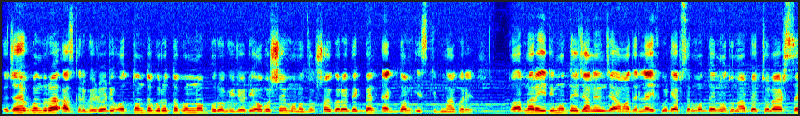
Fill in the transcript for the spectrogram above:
তো যাই হোক বন্ধুরা, আজকের ভিডিওটি অত্যন্ত গুরুত্বপূর্ণ। পুরো ভিডিওটি অবশ্যই মনোযোগ সহকারে দেখবেন, একদম স্কিপ না করে। তো আপনারা ইতিমধ্যেই জানেন যে আমাদের লাইফ লাইফবোট অ্যাপসের মধ্যে নতুন আপডেট চলে আসছে।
